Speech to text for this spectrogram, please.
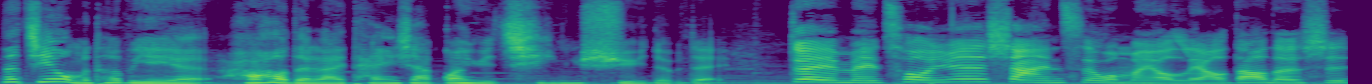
那今天我们特别也好好的来谈一下关于情绪，对不对？对，没错，因为上一次我们有聊到的是，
